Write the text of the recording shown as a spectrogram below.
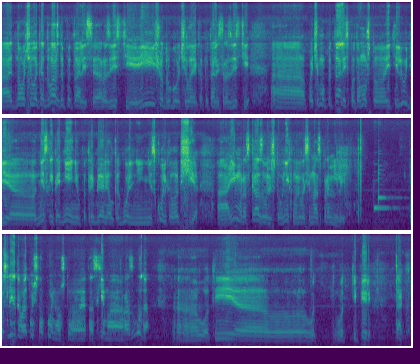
одного человека дважды пытались э, развести, и еще другого человека пытались развести. Почему пытались? Потому что эти люди э, несколько дней не употребляли алкоголь ни, нисколько вообще. А им рассказывали, что у них 0,18 промилей. После этого я точно понял, что это схема развода. Э, вот. И вот, вот теперь так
